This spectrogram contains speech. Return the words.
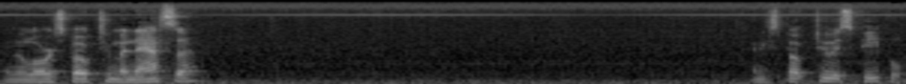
And the Lord spoke to Manasseh. And he spoke to his people.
